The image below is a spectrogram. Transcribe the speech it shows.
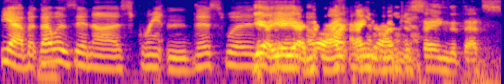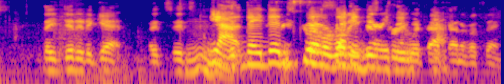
Yeah, but that was in uh Scranton. This was Yeah, yeah, yeah. No, I, I know. I'm just saying that that's they did it again. It's it's Yeah, they did We still have the a running history thing, with that yeah. kind of a thing.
